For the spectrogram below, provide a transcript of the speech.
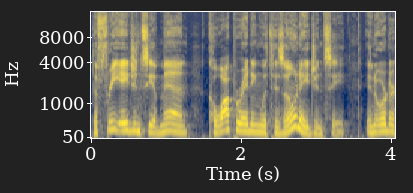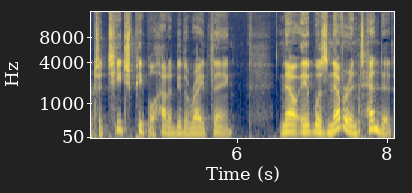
the free agency of man cooperating with his own agency in order to teach people how to do the right thing. Now, it was never intended.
